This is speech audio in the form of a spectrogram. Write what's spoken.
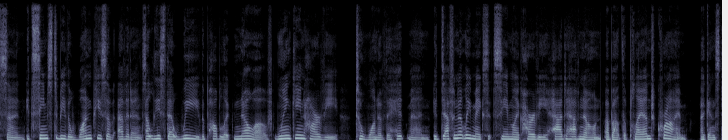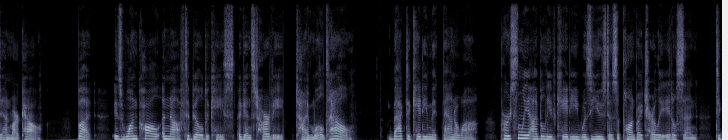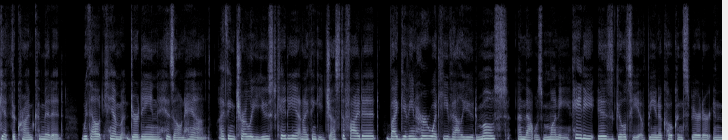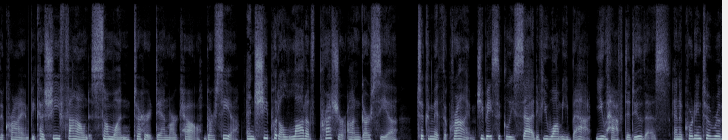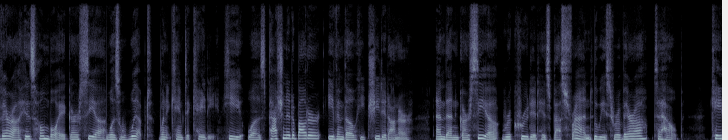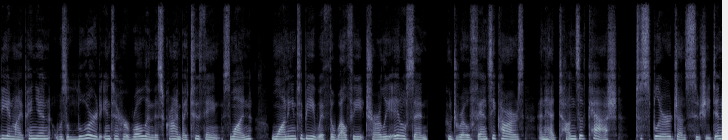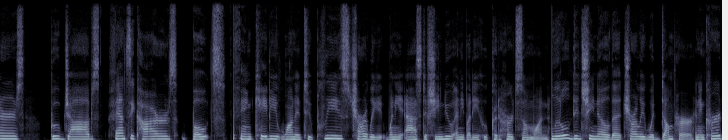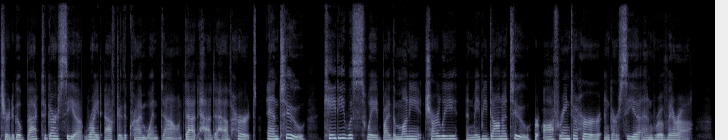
It seems to be the one piece of evidence, at least that we, the public, know of, linking Harvey to one of the hitmen. It definitely makes it seem like Harvey had to have known about the planned crime against Dan Markel. But is one call enough to build a case against Harvey? Time will tell. Back to Katie Magbanua. Personally, I believe Katie was used as a pawn by Charlie Adelson to get the crime committed without him dirtying his own hands. I think Charlie used Katie and I think he justified it by giving her what he valued most, and that was money. Katie is guilty of being a co conspirator in the crime because she found someone to hurt Dan Markel, Garcia. And she put a lot of pressure on Garcia to commit the crime. She basically said, if you want me back, you have to do this. And according to Rivera, his homeboy, Garcia, was whipped when it came to Katie. He was passionate about her, even though he cheated on her. And then Garcia recruited his best friend, Luis Rivera, to help. Katie, in my opinion, was lured into her role in this crime by two things. One, wanting to be with the wealthy Charlie Adelson, who drove fancy cars and had tons of cash to splurge on sushi dinners, boob jobs, fancy cars, boats. I think Katie wanted to please Charlie when he asked if she knew anybody who could hurt someone. Little did she know that Charlie would dump her and encourage her to go back to Garcia right after the crime went down. That had to have hurt. And two, Katie was swayed by the money Charlie and maybe Donna too were offering to her and Garcia and Rivera.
